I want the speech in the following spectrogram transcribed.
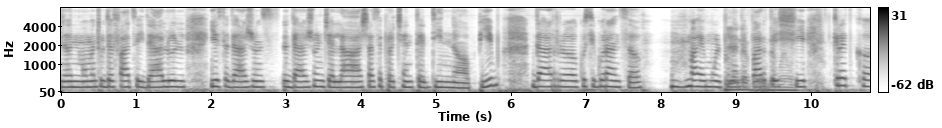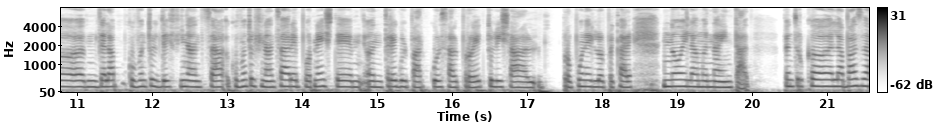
În momentul de față, idealul este de a, ajuns, de a ajunge la 6% din uh, PIB, dar uh, cu siguranță mai mult până departe de și mult. cred că de la cuvântul de finanța, cuvântul finanțare pornește întregul parcurs al proiectului și al propunerilor pe care noi le-am înaintat pentru că la baza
